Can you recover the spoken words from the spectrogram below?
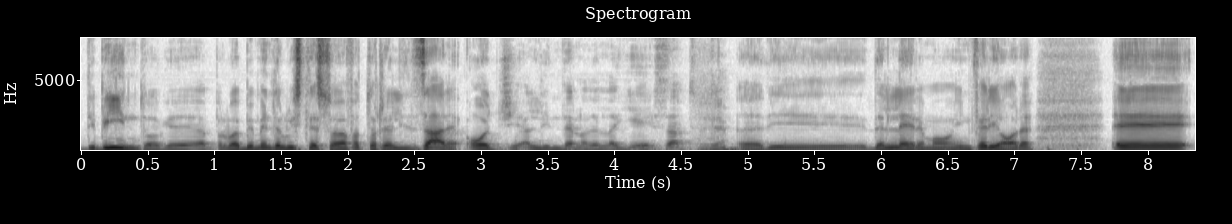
dipinto che probabilmente lui stesso aveva fatto realizzare oggi all'interno della chiesa eh, di- dell'eremo inferiore, eh,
